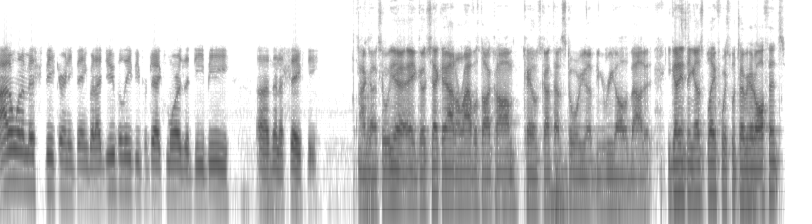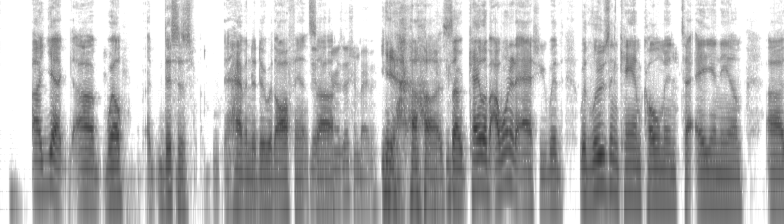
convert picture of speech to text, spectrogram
I don't want to misspeak or anything, but I do believe he projects more as a DB uh, than a safety. I got you. Well, yeah. Hey, go check it out on rivals.com. Caleb's got that story up. You can read all about it. You got anything else to play for? Switch over here to offense. Uh, yeah. Uh, well, this is having to do with offense. Yeah, Uh, transition, baby. yeah. Uh, so Caleb, I wanted to ask you with with losing Cam Coleman to A and M, uh,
